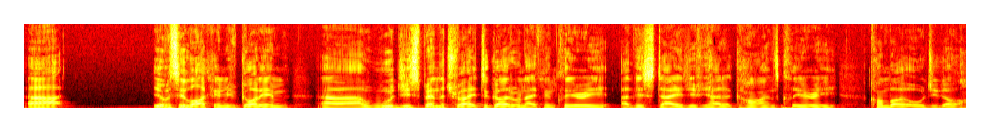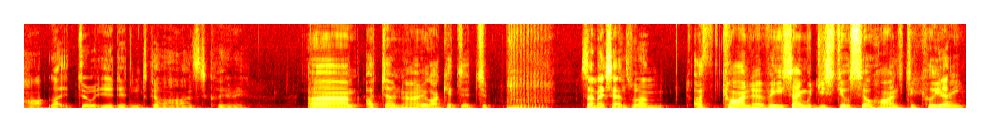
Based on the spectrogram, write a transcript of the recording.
uh, you obviously like him. You've got him. Uh, would you spend the trade to go to a Nathan Cleary at this stage if you had a Hynes Cleary combo, or would you go a, like do what you did and go Hynes to Cleary? Um, I don't know. Like it's, it's a, Does that make sense? What I'm I kind of. Are you saying would you still sell Hynes to Cleary?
